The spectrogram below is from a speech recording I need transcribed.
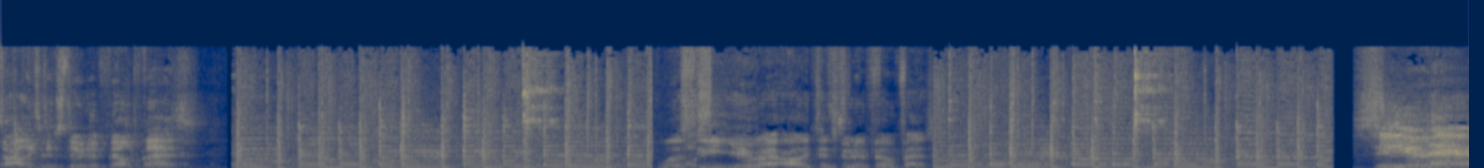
Don't Arlington Student Film Fest. We'll see you at Arlington Student Film Fest. See you there!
